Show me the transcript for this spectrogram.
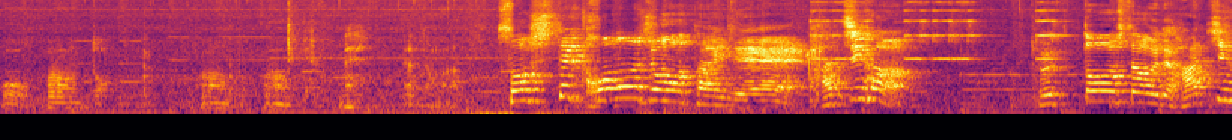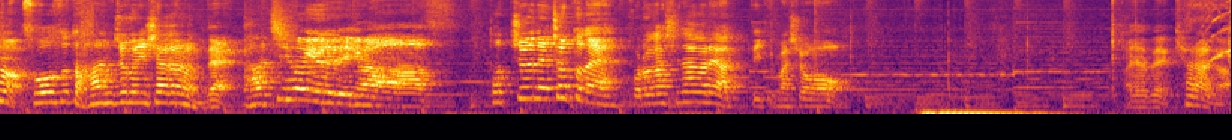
こうコロンとコロンとコロンとねやってもらう。そしてこの状態で8分。沸騰しておいて8分。そうすると半熟に仕上がるんで。8分茹でていきます。途中ねちょっとね転がしながらやっていきましょう。あやべえキャラが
